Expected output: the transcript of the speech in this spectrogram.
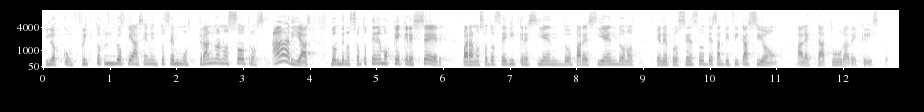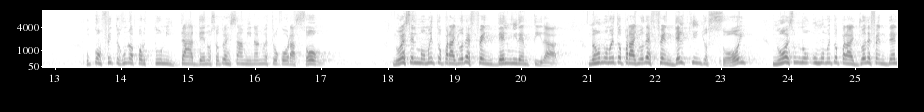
Y los conflictos lo que hacen entonces es mostrarnos a nosotros áreas donde nosotros tenemos que crecer para nosotros seguir creciendo, pareciéndonos en el proceso de santificación a la estatura de Cristo. Un conflicto es una oportunidad de nosotros examinar nuestro corazón. No es el momento para yo defender mi identidad. No es un momento para yo defender quién yo soy. No es un, momento para yo defender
